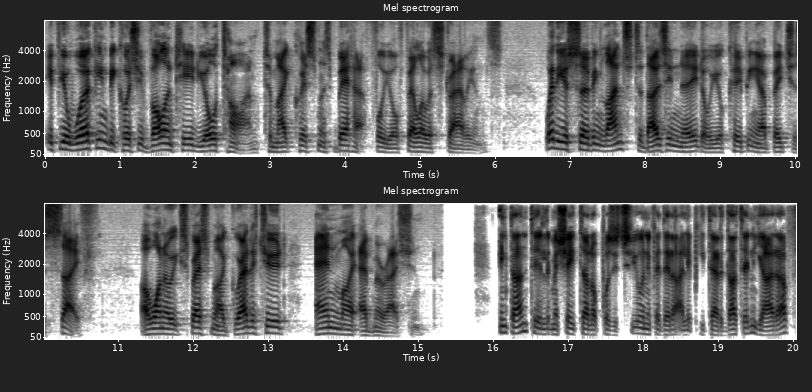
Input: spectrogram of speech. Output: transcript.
If you're working because you've volunteered your time to make Christmas better for your fellow Australians, whether you're serving lunch to those in need or you're keeping our beaches safe, I want to express my gratitude and my admiration. Intant, il-Mexxej tal-Oppożizzjoni Federali Peter Dutton jagħraf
